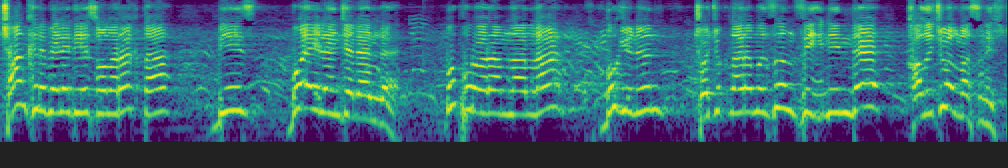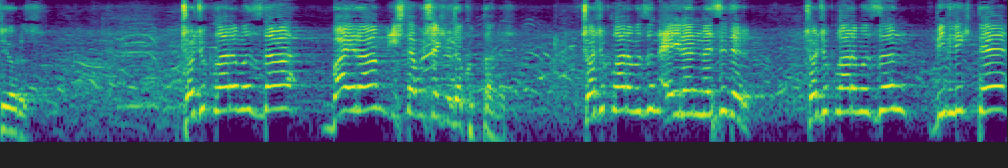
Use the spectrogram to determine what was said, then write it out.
Çankırı Belediyesi olarak da biz bu eğlencelerle, bu programlarla bugünün çocuklarımızın zihninde kalıcı olmasını istiyoruz. Çocuklarımızda bayram işte bu şekilde kutlanır. Çocuklarımızın eğlenmesidir. Çocuklarımızın birlikte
